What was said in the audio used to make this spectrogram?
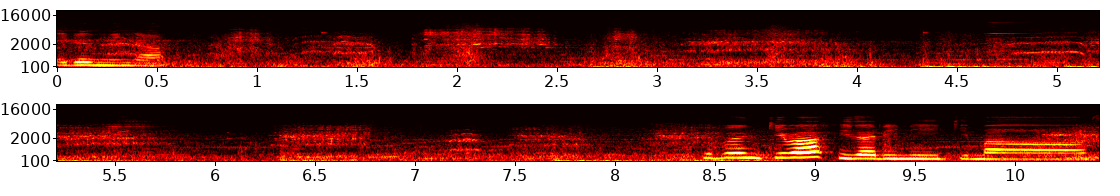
イルミナ。で分岐は左に行きます。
